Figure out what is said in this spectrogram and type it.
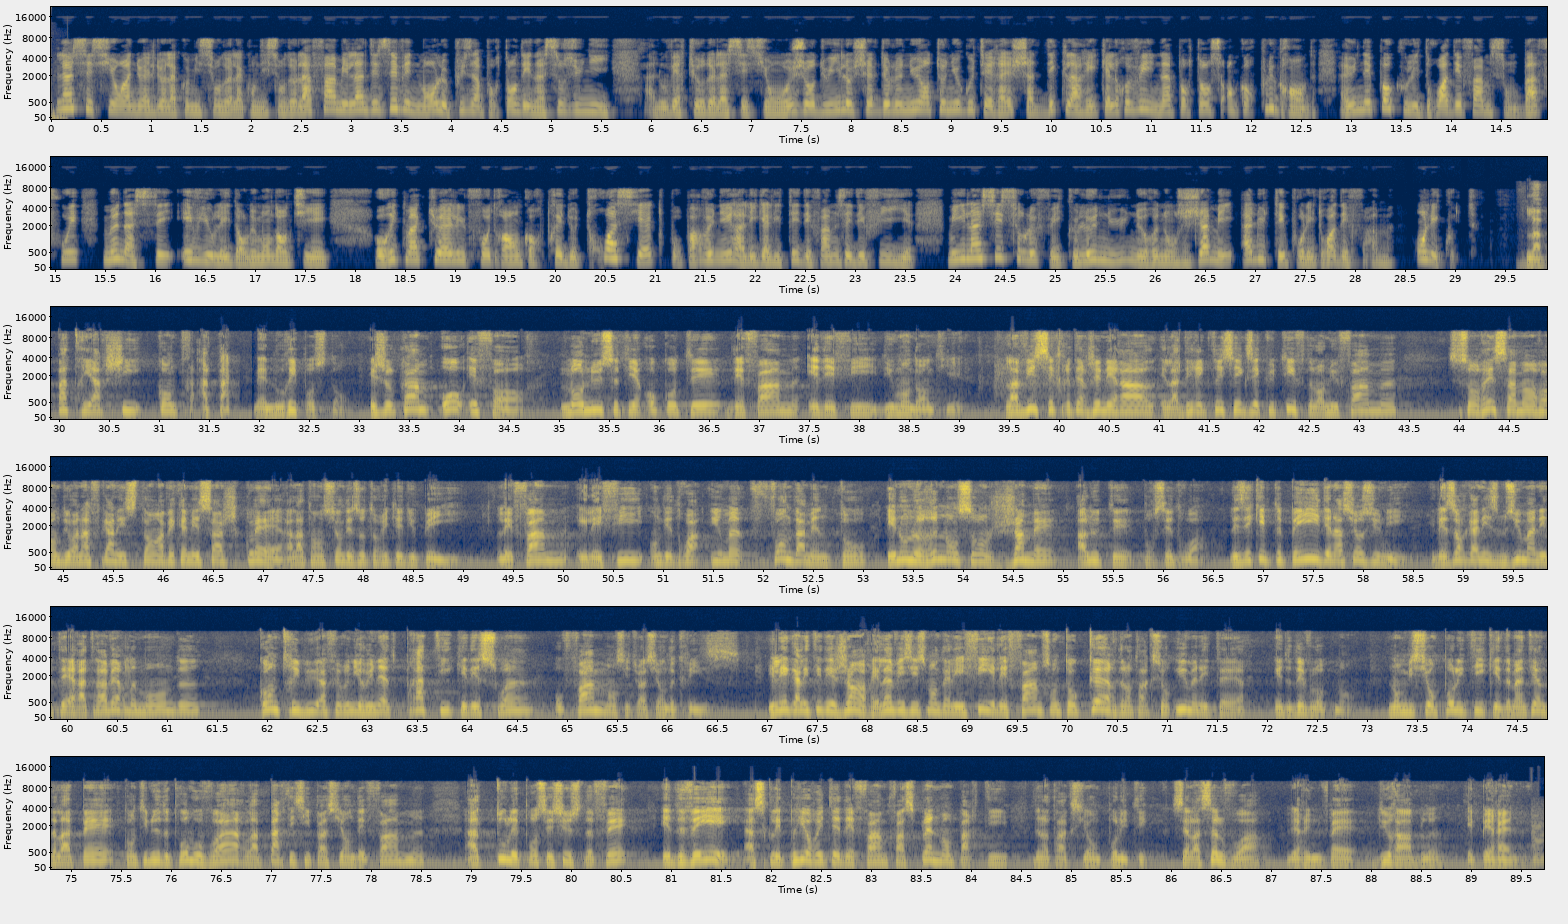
La session annuelle de la Commission de la condition de la femme est l'un des événements le plus importants des Nations Unies. À l'ouverture de la session aujourd'hui, le chef de l'ONU, Antonio Guterres, a déclaré qu'elle revêt une importance encore plus grande à une époque où les droits des femmes sont bafoués, menacés et violés dans le monde entier. Au rythme actuel, il faudra encore près de trois siècles pour parvenir à l'égalité des femmes et des filles. Mais il insiste sur le fait que l'ONU ne renonce jamais à lutter pour les droits des femmes. On l'écoute. La patriarchie contre-attaque, mais nous ripostons. Et je clame haut et fort, l'ONU se tient aux côtés des femmes et des filles du monde entier. La vice-secrétaire générale et la directrice exécutive de l'ONU Femmes se sont récemment rendues en Afghanistan avec un message clair à l'attention des autorités du pays. Les femmes et les filles ont des droits humains fondamentaux et nous ne renoncerons jamais à lutter pour ces droits. Les équipes de pays des Nations Unies et les organismes humanitaires à travers le monde contribuent à fournir une aide pratique et des soins aux femmes en situation de crise. L'égalité des genres et l'investissement des filles et les femmes sont au cœur de notre action humanitaire et de développement. Nos missions politiques et de maintien de la paix continuent de promouvoir la participation des femmes à tous les processus de fait et de veiller à ce que les priorités des femmes fassent pleinement partie de notre action politique. C'est la seule voie vers une paix durable et pérenne.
